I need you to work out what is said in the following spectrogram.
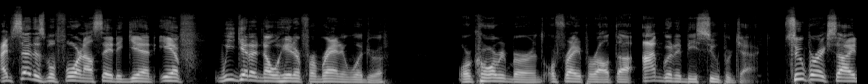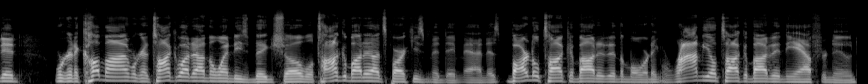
I've said this before and I'll say it again. If we get a no hitter from Brandon Woodruff or Corbin Burnes or Freddy Peralta, I'm going to be super jacked, super excited. We're going to come on. We're going to talk about it on the Wendy's Big Show. We'll talk about it on Sparky's Midday Madness. Bart will talk about it in the morning. Rami will talk about it in the afternoon.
